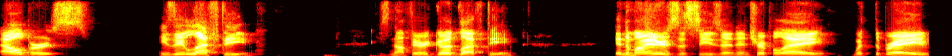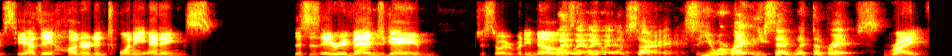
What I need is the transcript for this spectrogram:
Albers, he's a lefty. He's not very good lefty. In the minors this season, in AAA with the Braves, he has 120 innings. This is a revenge game. just so everybody knows. Wait, wait, wait, wait. I'm sorry. So you were right when you said with the Braves. Right.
